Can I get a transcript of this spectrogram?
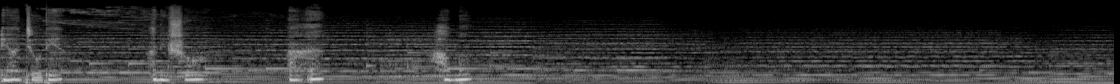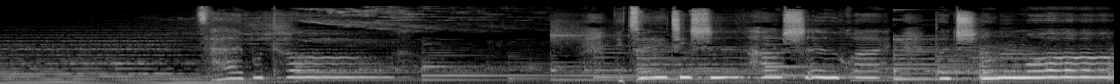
每晚九点和你说晚安，好梦。猜不透，你最近是好是坏。的沉默，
